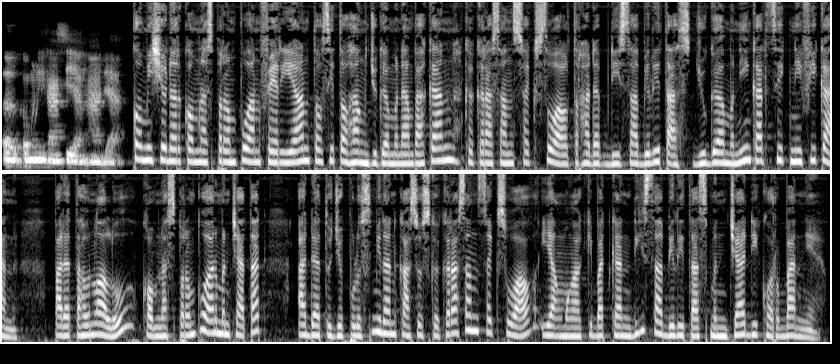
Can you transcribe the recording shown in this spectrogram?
uh, komunikasi yang ada. Komisioner Komnas Perempuan Ferianto Sitohang juga menambahkan kekerasan seksual terhadap disabilitas juga meningkat signifikan. Pada tahun lalu, Komnas Perempuan mencatat ada 79 kasus kekerasan seksual yang mengakibatkan disabilitas menjadi korbannya.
